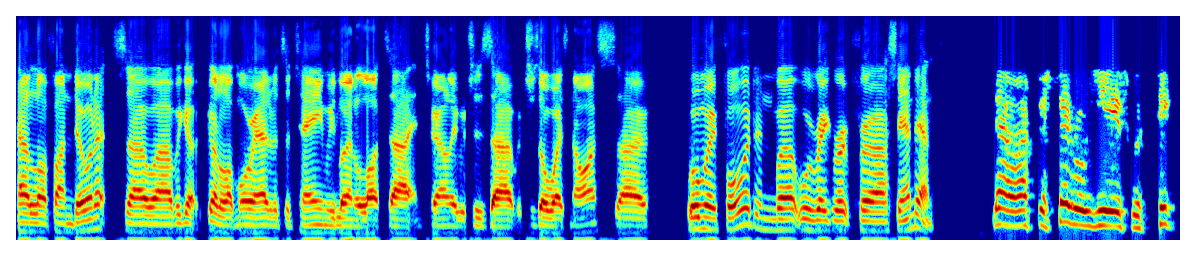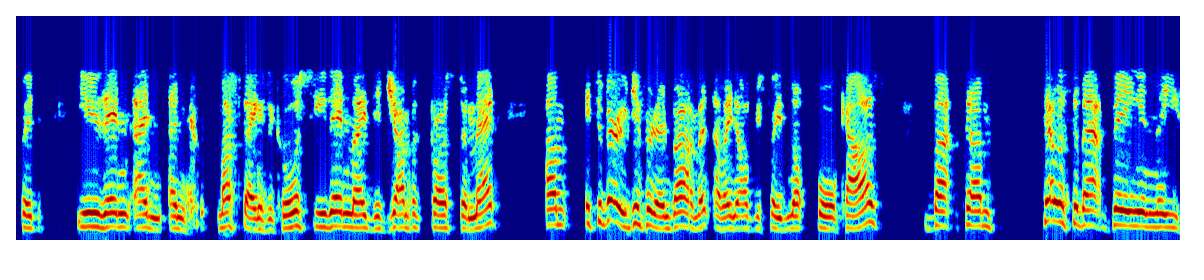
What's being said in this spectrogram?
had a lot of fun doing it. So uh, we got, got a lot more out of it as a team. We learned a lot uh, internally, which is uh, which is always nice. So we'll move forward and we'll, we'll regroup for our Sandown. Now, after several years with Tickford, you then and, and Mustangs, of course, you then made the jump across to Matt. Um, it's a very different environment. I mean, obviously not four cars, but um, tell us about being in the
